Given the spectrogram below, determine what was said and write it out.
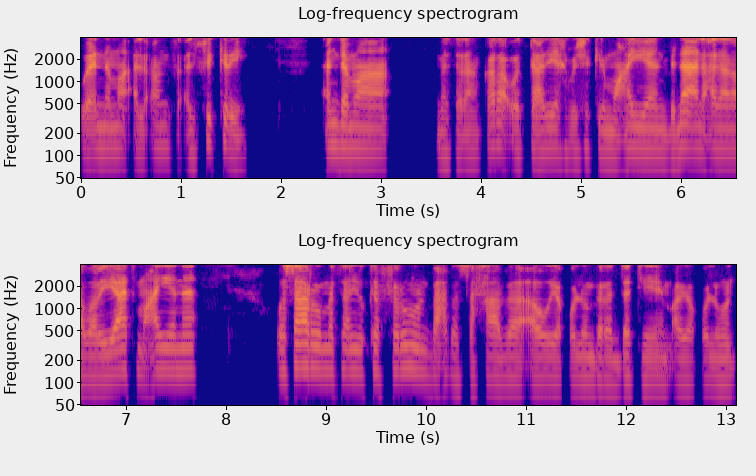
وإنما العنف الفكري. عندما مثلا قرأوا التاريخ بشكل معين بناء على نظريات معينة وصاروا مثلا يكفرون بعض الصحابة أو يقولون بردتهم أو يقولون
